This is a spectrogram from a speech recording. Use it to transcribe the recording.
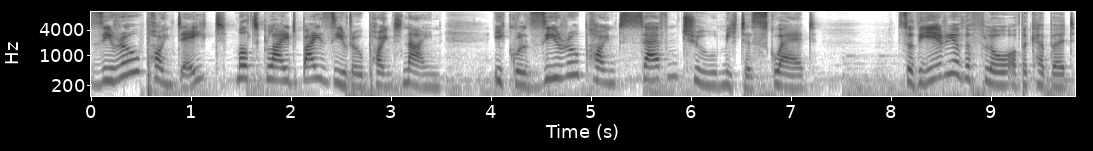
0.8 multiplied by 0.9 equals 0.72 metres squared. So the area of the floor of the cupboard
